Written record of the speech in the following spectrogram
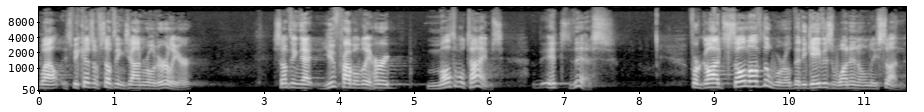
Well, it's because of something John wrote earlier, something that you've probably heard multiple times. It's this for God so loved the world that he gave his one and only Son,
